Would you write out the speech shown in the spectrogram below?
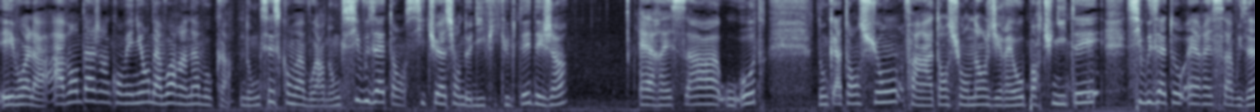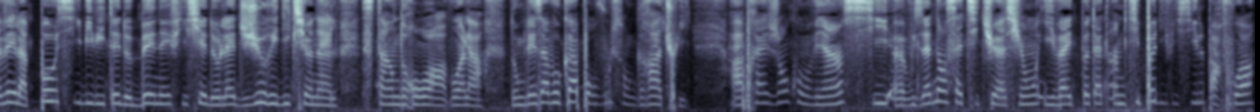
et voilà avantage inconvénient d'avoir un avocat. Donc c'est ce qu'on va voir. Donc si vous êtes en situation de difficulté déjà RSA ou autre. Donc attention, enfin attention, non, je dirais opportunité. Si vous êtes au RSA, vous avez la possibilité de bénéficier de l'aide juridictionnelle. C'est un droit, voilà. Donc les avocats pour vous sont gratuits. Après, j'en conviens, si euh, vous êtes dans cette situation, il va être peut-être un petit peu difficile parfois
